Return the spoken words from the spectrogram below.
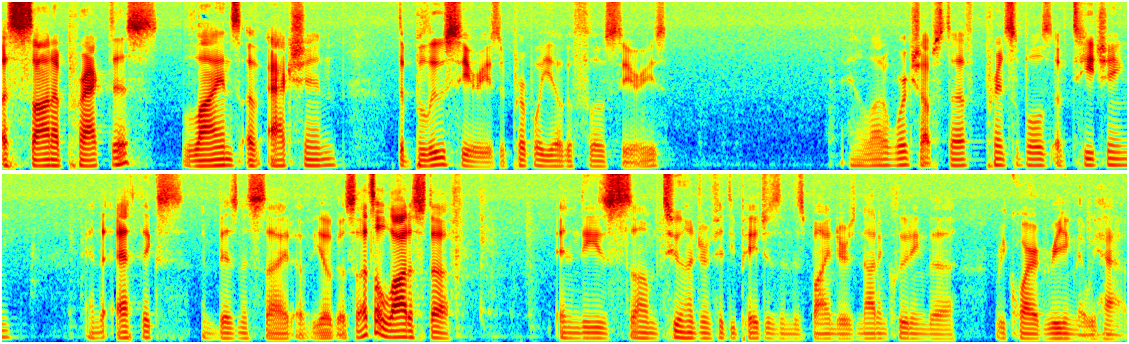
asana practice, lines of action, the blue series, the purple yoga flow series, and a lot of workshop stuff, principles of teaching, and the ethics and business side of yoga. So that's a lot of stuff in these um, 250 pages in this binder, is not including the required reading that we have.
